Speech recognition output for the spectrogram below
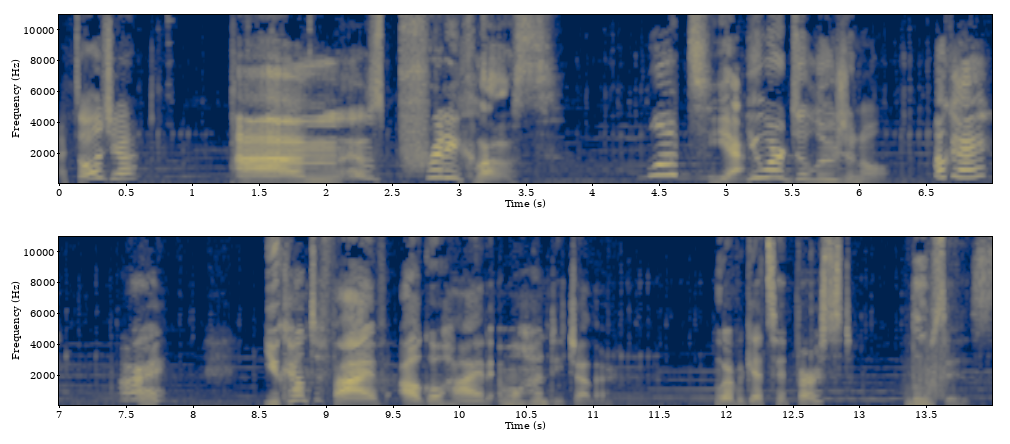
I told you. Um, it was pretty close. What? Yeah. You are delusional. Okay. All right. You count to five, I'll go hide, and we'll hunt each other. Whoever gets hit first loses.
